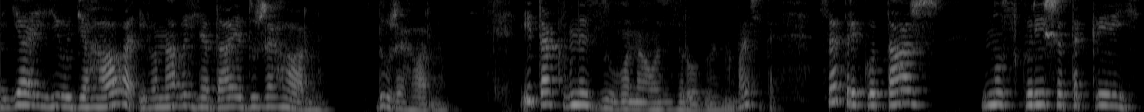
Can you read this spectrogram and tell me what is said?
я її одягала, і вона виглядає дуже гарно. Дуже гарно. І так внизу вона ось зроблена. Бачите? Це трикотаж, ну, скоріше такий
